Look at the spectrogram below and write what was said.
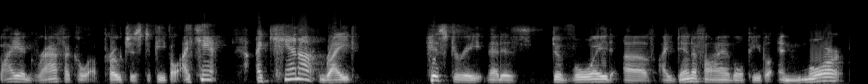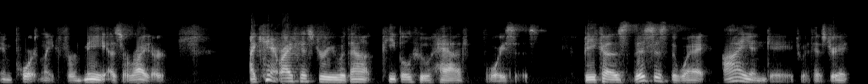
biographical approaches to people. I can't, I cannot write history that is devoid of identifiable people. And more importantly, for me as a writer, I can't write history without people who have voices because this is the way I engage with history.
